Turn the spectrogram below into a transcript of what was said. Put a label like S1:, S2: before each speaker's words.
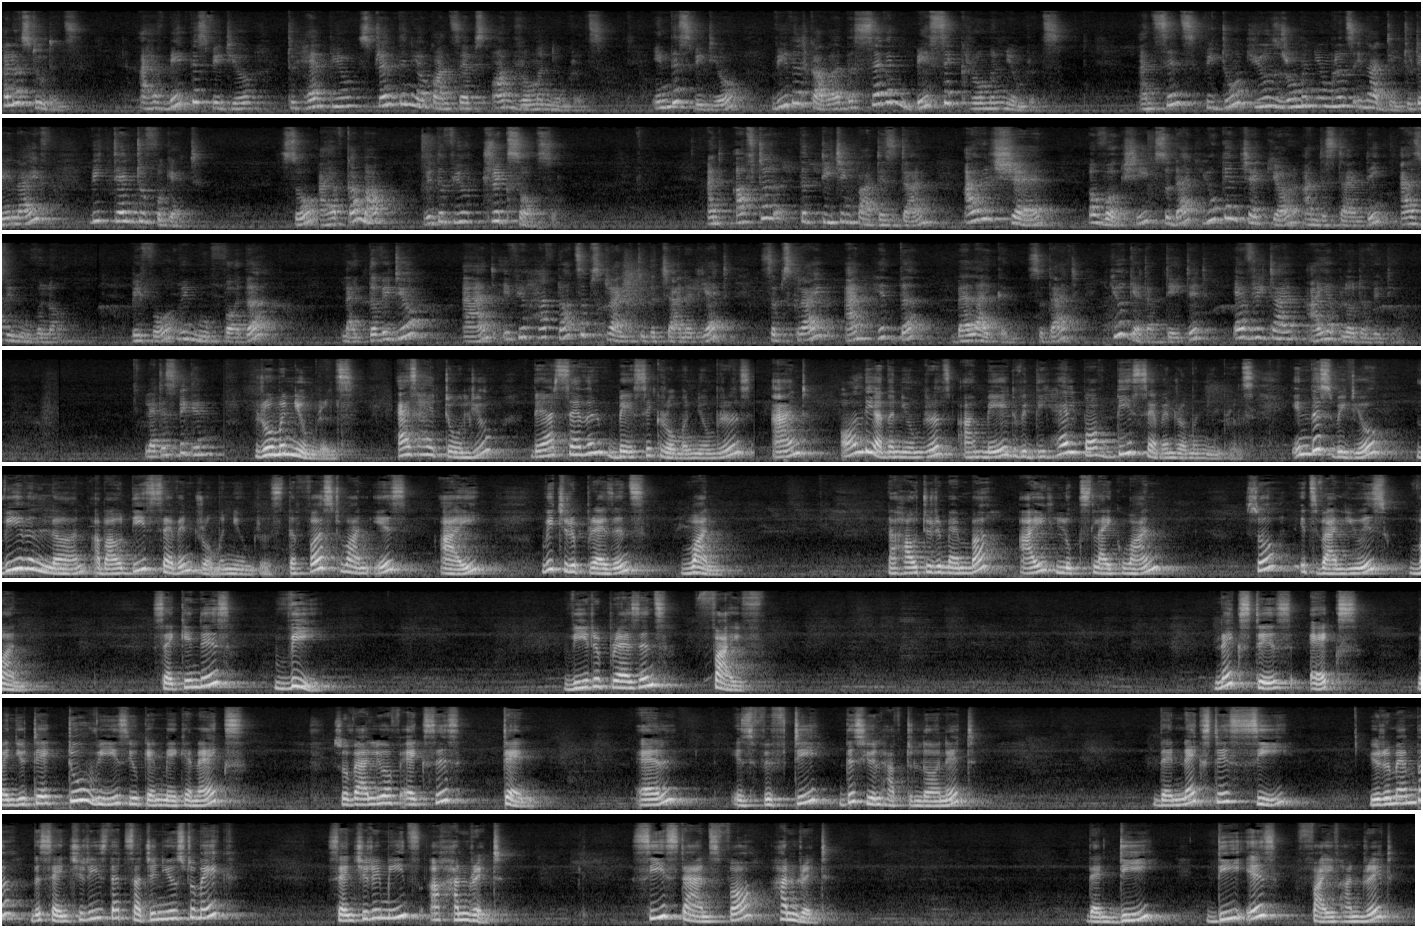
S1: Hello students, I have made this video to help you strengthen your concepts on Roman numerals. In this video, we will cover the seven basic Roman numerals. And since we don't use Roman numerals in our day-to-day -day life, we tend to forget. So I have come up with a few tricks also. And after the teaching part is done, I will share a worksheet so that you can check your understanding as we move along. Before we move further, like the video and if you have not subscribed to the channel yet, subscribe and hit the bell icon so that you get updated every time I upload a video. Let us begin. Roman numerals. As I had told you, there are seven basic Roman numerals and all the other numerals are made with the help of these seven Roman numerals. In this video, we will learn about these seven Roman numerals. The first one is I, which represents 1. Now, how to remember? I looks like 1. So, its value is 1. Second is V. V represents 5. Next is x. When you take two v's, you can make an x. So value of x is 10. L is 50. This you'll have to learn it. Then next is C. You remember the centuries that Sachin used to make? Century means a hundred. C stands for hundred. Then D. D is 500.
